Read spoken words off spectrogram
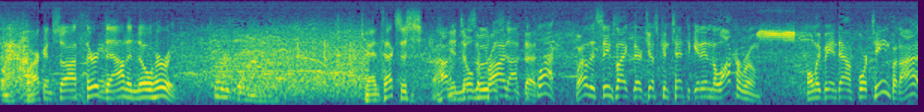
Arkansas third down in no hurry. And Texas I'm in no mood to stop the that. clock. Well, it seems like they're just content to get in the locker room, only being down 14. But I,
